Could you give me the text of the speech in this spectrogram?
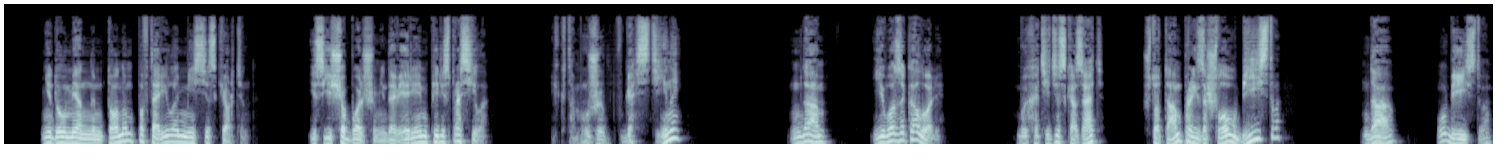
— недоуменным тоном повторила миссис Кертин и с еще большим недоверием переспросила. «И к тому же в гостиной?» «Да, его закололи». «Вы хотите сказать, что там произошло убийство?» «Да, убийство»,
